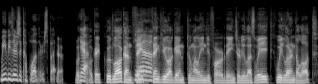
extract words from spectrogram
maybe there's a couple others. But Yeah. But Yeah. okay, good luck and thank Yeah. thank you again to Malindi for the interview last week. We learned a lot.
